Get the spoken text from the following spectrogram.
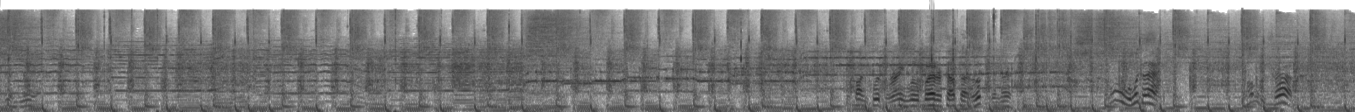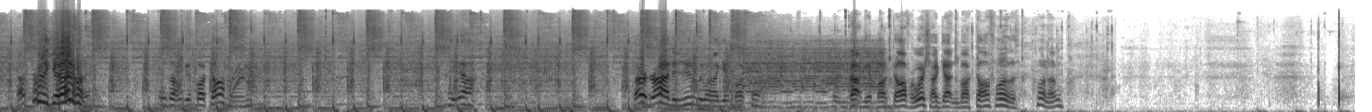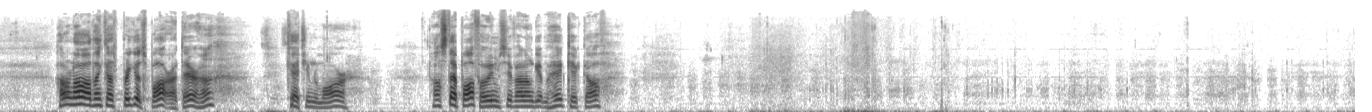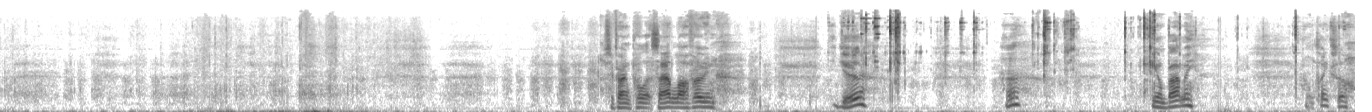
Just If I can flip the rein a little better, got that hook in there. Oh, look at that. Holy crap. That's pretty good on it. As I don't get bucked off or. Yeah. Third ride is usually when I get bucked off. Or about get bucked off. I wish I'd gotten bucked off one of the, one of them. I don't know. I think that's a pretty good spot right there, huh? Catch him tomorrow. I'll step off of him and see if I don't get my head kicked off. See if I can pull that saddle off of him. You good? Huh? You gonna bite me? I don't think so.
